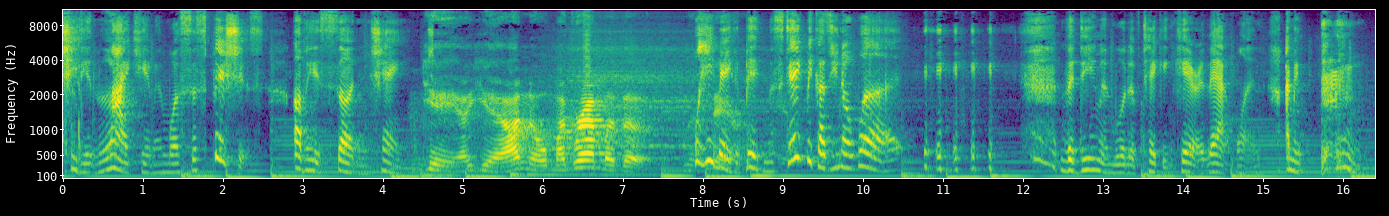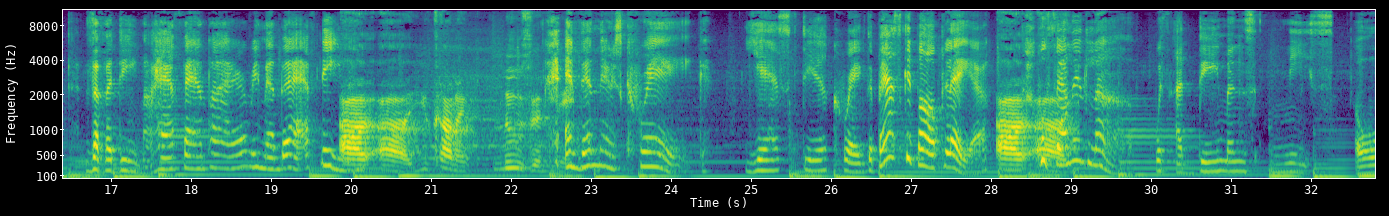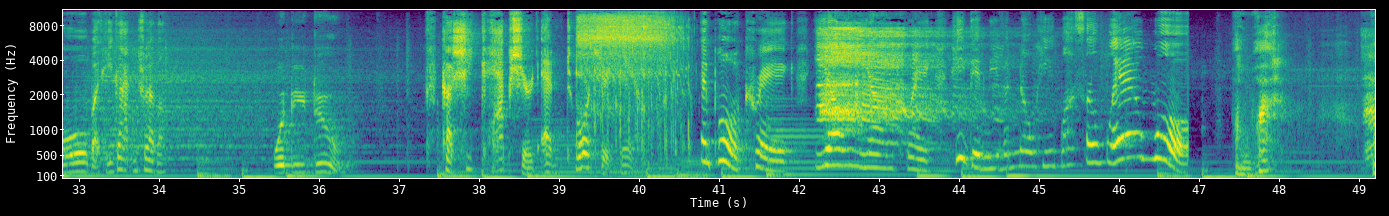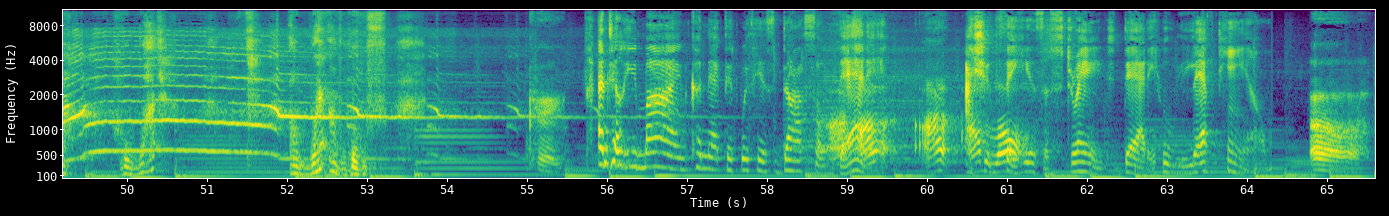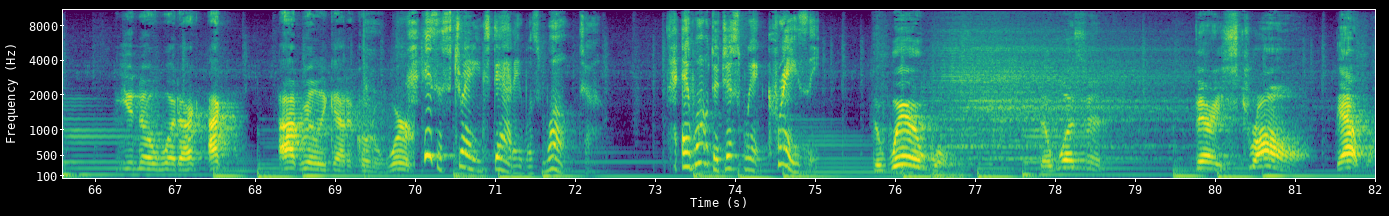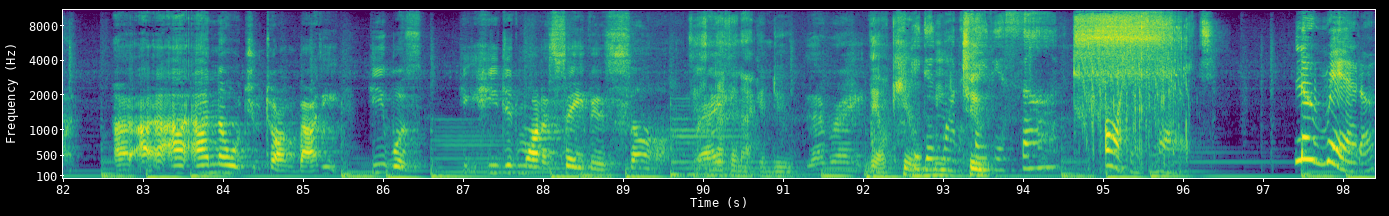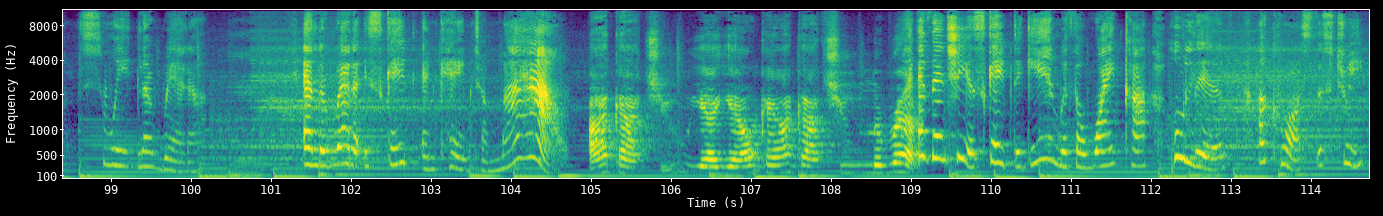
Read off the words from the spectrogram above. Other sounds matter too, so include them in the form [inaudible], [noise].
she didn't like him and was suspicious of his sudden change. Yeah, yeah. I know. My grandmother. Well, he made a big mistake because you know what? [laughs] the demon would have taken care of that one. I mean, [clears throat] the Vadeema, half vampire, remember, half Uh, demon. uh, you kind of losing me. And then there's Craig. Yes, dear Craig, the basketball player Uh, who uh, fell in love with a demon's niece. Oh, but he got in trouble what do you do? because she captured and tortured him. And poor Craig, young, young Craig, he didn't even know he was a werewolf. A what? A, a what? A werewolf? Okay. Until he mind connected with his docile daddy. I, I, I I'm should lost. say his estranged daddy who left him. Uh, you know what? I, I, I really gotta go to work. His estranged daddy was Walter. And Walter just went crazy. The werewolf that wasn't very strong. That one. I, I, I, I know what you're talking about. He, he was, he, he didn't want to save his son. There's Right? nothing I can do. Is that right? They'll kill him. He didn't want to save his son or his marriage. Loretta, sweet Loretta. And Loretta escaped and came to my house. I got you. Yeah, yeah, okay, I got you, Loretta. And then she escaped again with a white cop who lived across the street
